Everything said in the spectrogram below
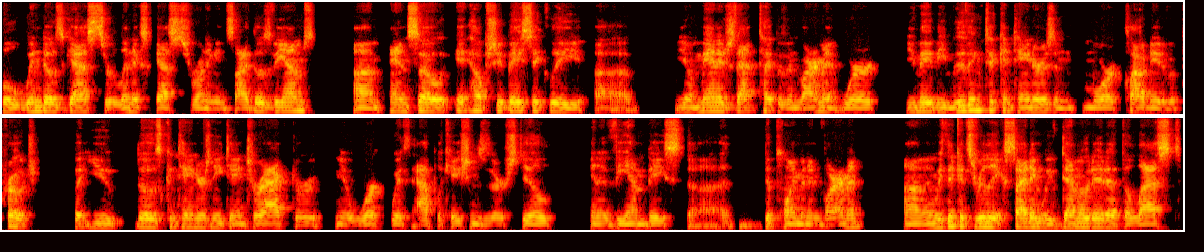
Windows guests or Linux guests running inside those VMs. Um, and so it helps you basically uh, you know manage that type of environment where you may be moving to containers and more cloud native approach, but you those containers need to interact or you know work with applications that are still in a VM-based uh, deployment environment. Um, and we think it's really exciting. We've demoed it at the last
